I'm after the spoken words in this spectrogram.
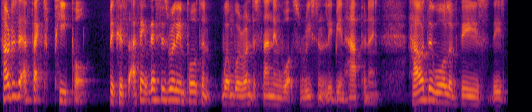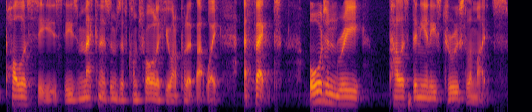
how does it affect people? Because I think this is really important when we're understanding what's recently been happening. How do all of these these policies, these mechanisms of control, if you want to put it that way, affect ordinary Palestinian East Jerusalemites?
